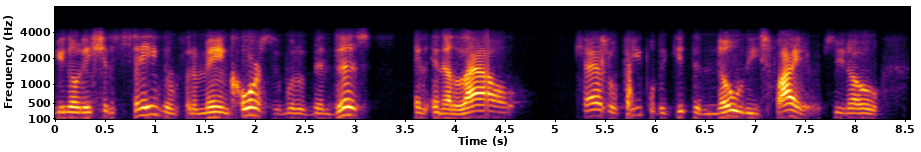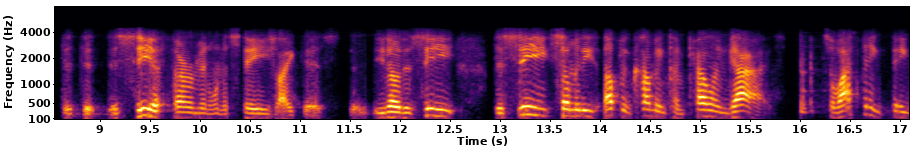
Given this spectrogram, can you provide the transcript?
You know, they should have saved them for the main course. It would have been this and, and allow casual people to get to know these fighters. You know, to, to, to see a Thurman on a stage like this. You know, to see to see some of these up and coming compelling guys. So I think they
